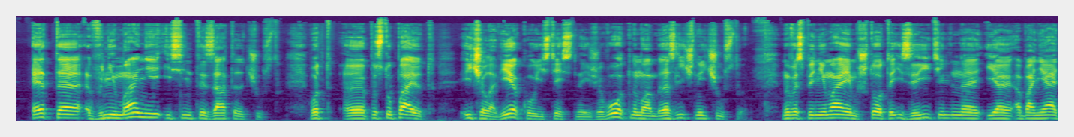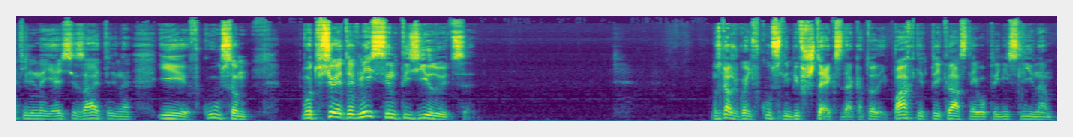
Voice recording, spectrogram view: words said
– это внимание и синтезатор чувств. Вот э, поступают и человеку, естественно, и животному различные чувства. Мы воспринимаем что-то и зрительно, и обонятельно, и осязательно, и вкусом. Вот все это вместе синтезируется ну, скажем, какой-нибудь вкусный бифштекс, да, который пахнет прекрасно, его принесли нам,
